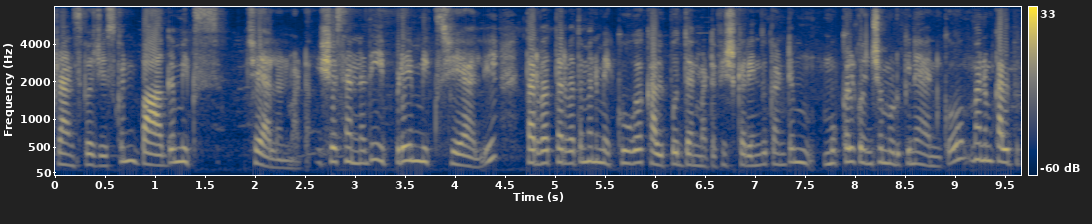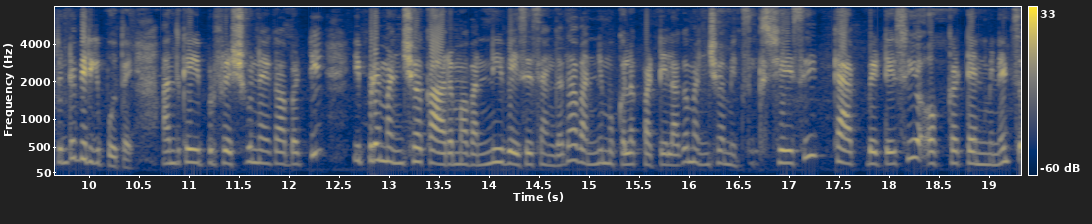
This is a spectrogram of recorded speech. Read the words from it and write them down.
ట్రాన్స్ఫర్ చేసుకొని బాగా మిక్స్ చేయాలన్నమాట. ఫిషెస్ అన్నది ఇప్పుడే మిక్స్ చేయాలి. తర్వాత తర్వాత మనం ఎక్కువగా కలపొద్దు అనమాట ఫిష్ కర్రీ ఎందుకంటే ముక్కలు కొంచెం ఉడికినాయి అనుకో మనం కలుపుతుంటే విరిగిపోతాయి. అందుకే ఇప్పుడు ఫ్రెష్గా ఉన్నాయి కాబట్టి ఇప్పుడే మంచిగా కారం అవన్నీ వేసేసాం కదా అవన్నీ ముక్కలకు పట్టేలాగా మంచిగా మిక్స్ మిక్స్ చేసి క్యాప్ పెట్టేసి ఒక టెన్ మినిట్స్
